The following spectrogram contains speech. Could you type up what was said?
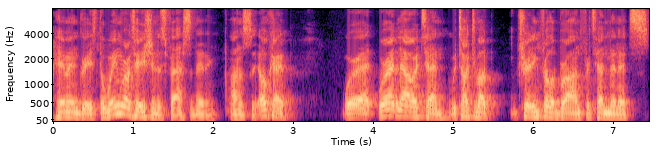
Him and Grace. The wing rotation is fascinating, honestly. Okay. We're at we're at an hour ten. We talked about trading for LeBron for ten minutes.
